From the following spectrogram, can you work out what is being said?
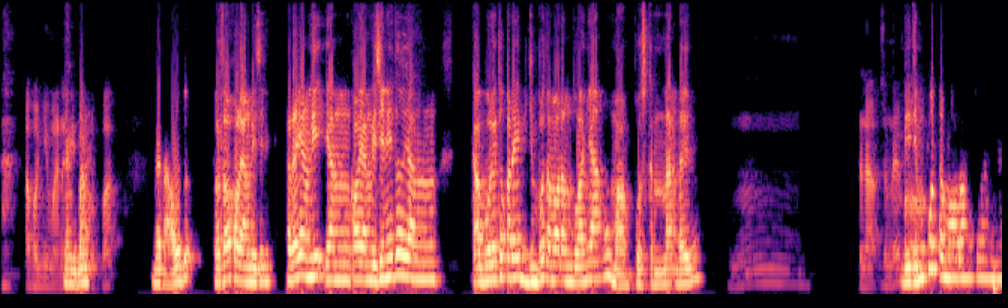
Apa gimana Yang sih? gimana? Lupa. Nggak tahu tuh, nggak tahu kalau yang di sini. Katanya yang di yang kalau yang di sini tuh yang kabur itu katanya dijemput sama orang tuanya, uh mampus kena dah itu. Hmm. Nah, sebenarnya Dijemput sama orang tuanya.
